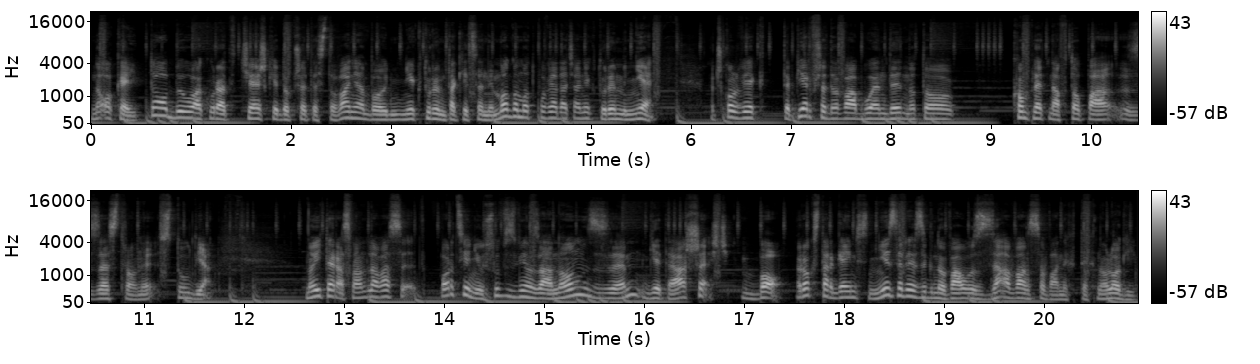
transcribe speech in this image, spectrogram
No okej, okay, to było akurat ciężkie do przetestowania, bo niektórym takie ceny mogą odpowiadać, a niektórym nie. Aczkolwiek te pierwsze dwa błędy, no to kompletna wtopa ze strony studia. No i teraz mam dla Was porcję newsów związaną z GTA 6, bo Rockstar Games nie zrezygnowało z zaawansowanych technologii.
